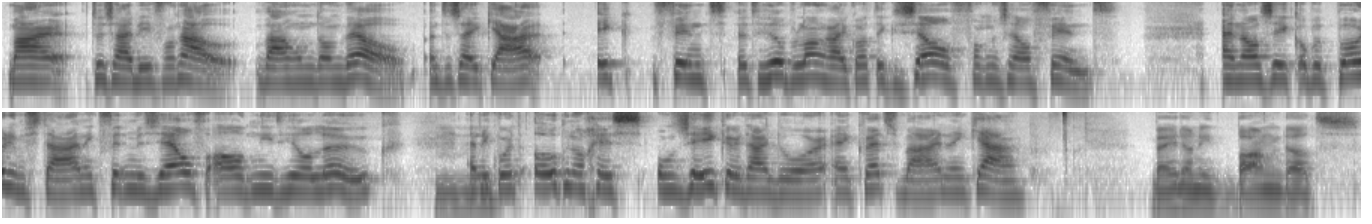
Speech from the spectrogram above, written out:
Maar toen zei hij van, nou, waarom dan wel? En toen zei ik, ja, ik vind het heel belangrijk wat ik zelf van mezelf vind. En als ik op het podium sta en ik vind mezelf al niet heel leuk... Mhm. en ik word ook nog eens onzeker daardoor en kwetsbaar... dan denk ik, ja, Ben je dan niet bang dat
